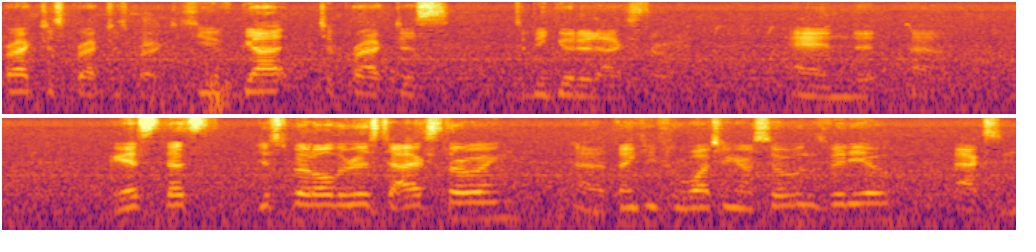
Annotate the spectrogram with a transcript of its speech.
practice, practice, practice. You've got to practice to be good at axe throwing. And uh, I guess that's just about all there is to axe throwing. Uh, thank you for watching our Sylvans video. Axon.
